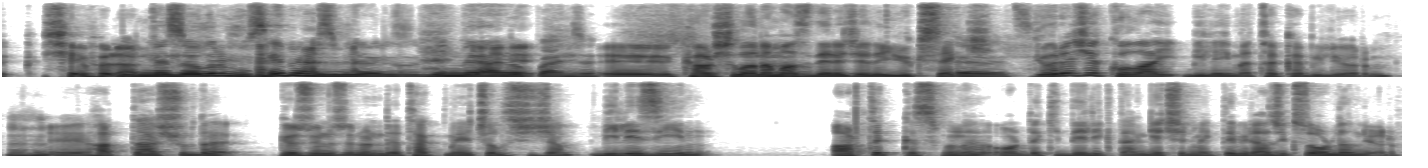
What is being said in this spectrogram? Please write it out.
şey böyle artık Bilmez olur muyuz? Hepimiz biliyoruz. Bilmeyen Yani, yok bence. e, karşılanamaz derecede yüksek. Evet. Görece kolay bileğime takabiliyorum. Hı hı. E, hatta şurada gözünüzün önünde takmaya çalışacağım. Bileziğin artık kısmını oradaki delikten geçirmekte birazcık zorlanıyorum.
